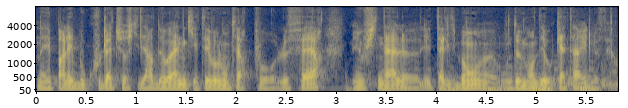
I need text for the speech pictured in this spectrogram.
On avait parlé beaucoup de la Turquie d'Erdogan qui était volontaire pour le faire, mais au final, euh, les talibans ont demandé aux Qataris de le faire.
